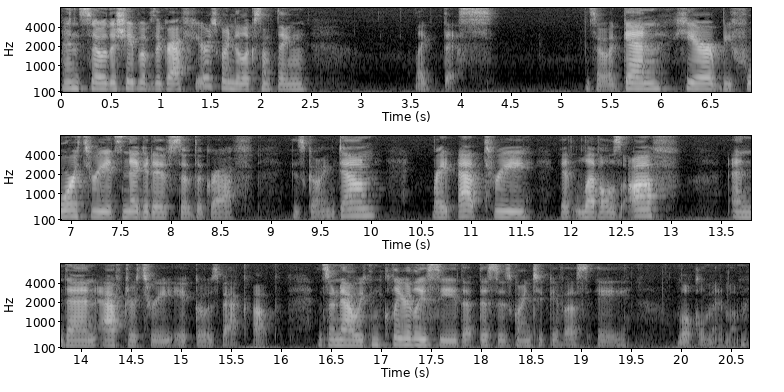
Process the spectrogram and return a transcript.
And so the shape of the graph here is going to look something like this. so again, here before 3 it's negative, so the graph is going down. Right at 3 it levels off, and then after 3 it goes back up. And so now we can clearly see that this is going to give us a local minimum.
